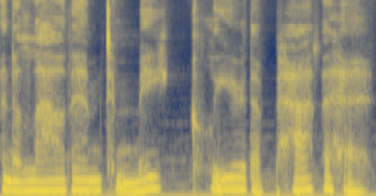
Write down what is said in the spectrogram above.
and allow them to make clear the path ahead.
